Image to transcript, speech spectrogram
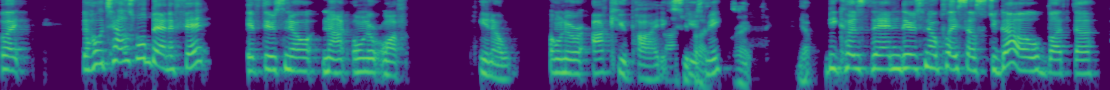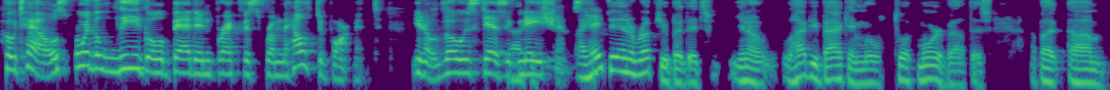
But the hotels will benefit if there's no not owner off, you know, owner occupied. Excuse occupied, me. Right. Yep. Because then there's no place else to go but the hotels or the legal bed and breakfast from the health department. You know, those designations. I hate to interrupt you, but it's, you know, we'll have you back and we'll talk more about this. But um,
